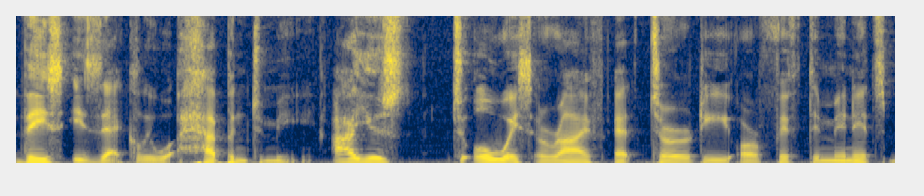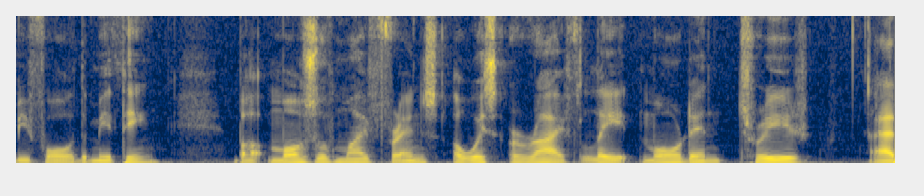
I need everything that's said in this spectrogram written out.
This is exactly what happened to me. I used to always arrive at 30 or 50 minutes before the meeting, but most of my friends always arrive late more than 3 uh,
